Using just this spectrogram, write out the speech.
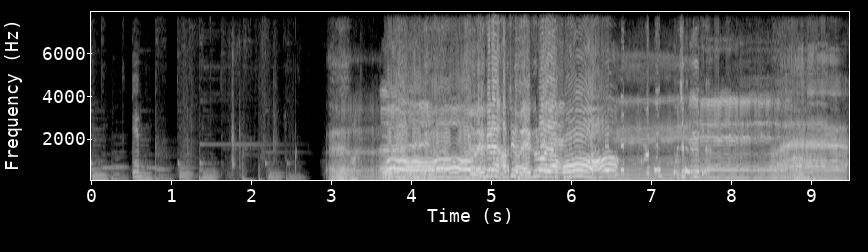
어, 어, 어, 왜 그래? 갑자기 왜 그러냐고? 어? 아,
